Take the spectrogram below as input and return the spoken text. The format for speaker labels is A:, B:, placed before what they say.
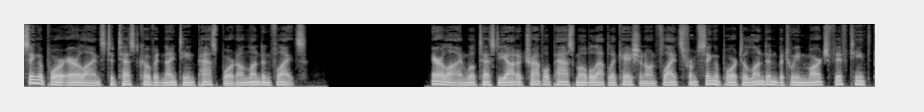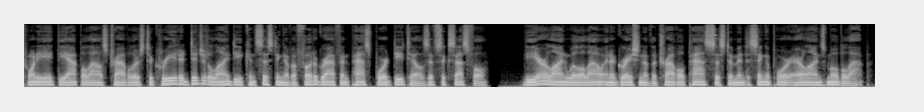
A: Singapore Airlines to test COVID 19 passport on London flights. Airline will test IATA Travel Pass mobile application on flights from Singapore to London between March 15 28. The app allows travelers to create a digital ID consisting of a photograph and passport details if successful. The airline will allow integration of the Travel Pass system into Singapore Airlines mobile app.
